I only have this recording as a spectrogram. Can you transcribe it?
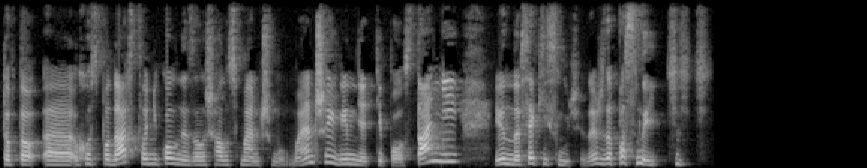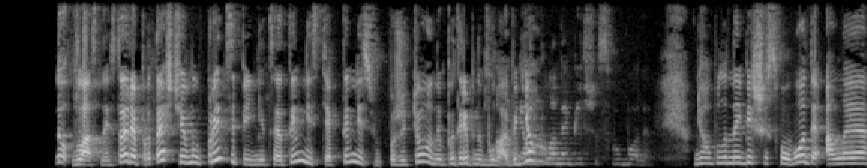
Тобто е, господарство ніколи не залишалось меншому. Менший він як типу останній, і він на всякий случай, знаєш, запасний. Ну, власна історія про те, що йому, в принципі, ініціативність і активність по життю не потрібна була. Від нього було найбільше свободи. В нього було найбільше свободи, але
